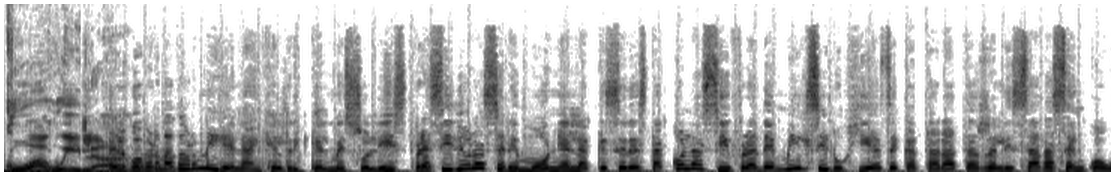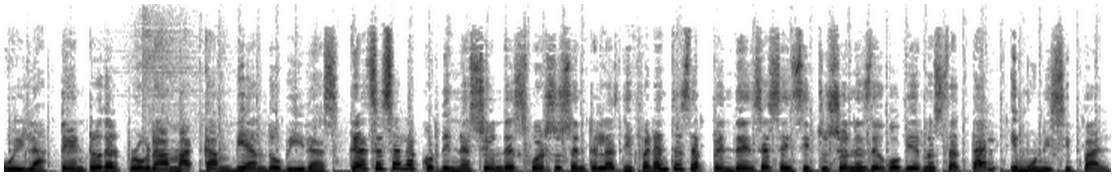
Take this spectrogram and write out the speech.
Coahuila. El gobernador Miguel Ángel Riquelme Solís presidió la ceremonia en la que se destacó la cifra de mil cirugías de cataratas realizadas en Coahuila dentro del programa Cambiando Vidas, gracias a la coordinación de esfuerzos entre las diferentes dependencias e instituciones de gobierno estatal y municipal.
